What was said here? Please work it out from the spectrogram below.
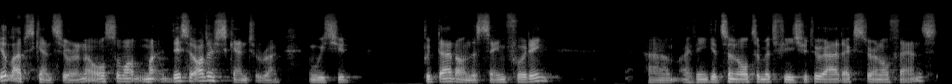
GitLab scans to run, I also want my, this other scan to run. And we should put that on the same footing um, I think it's an ultimate feature to add external fans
